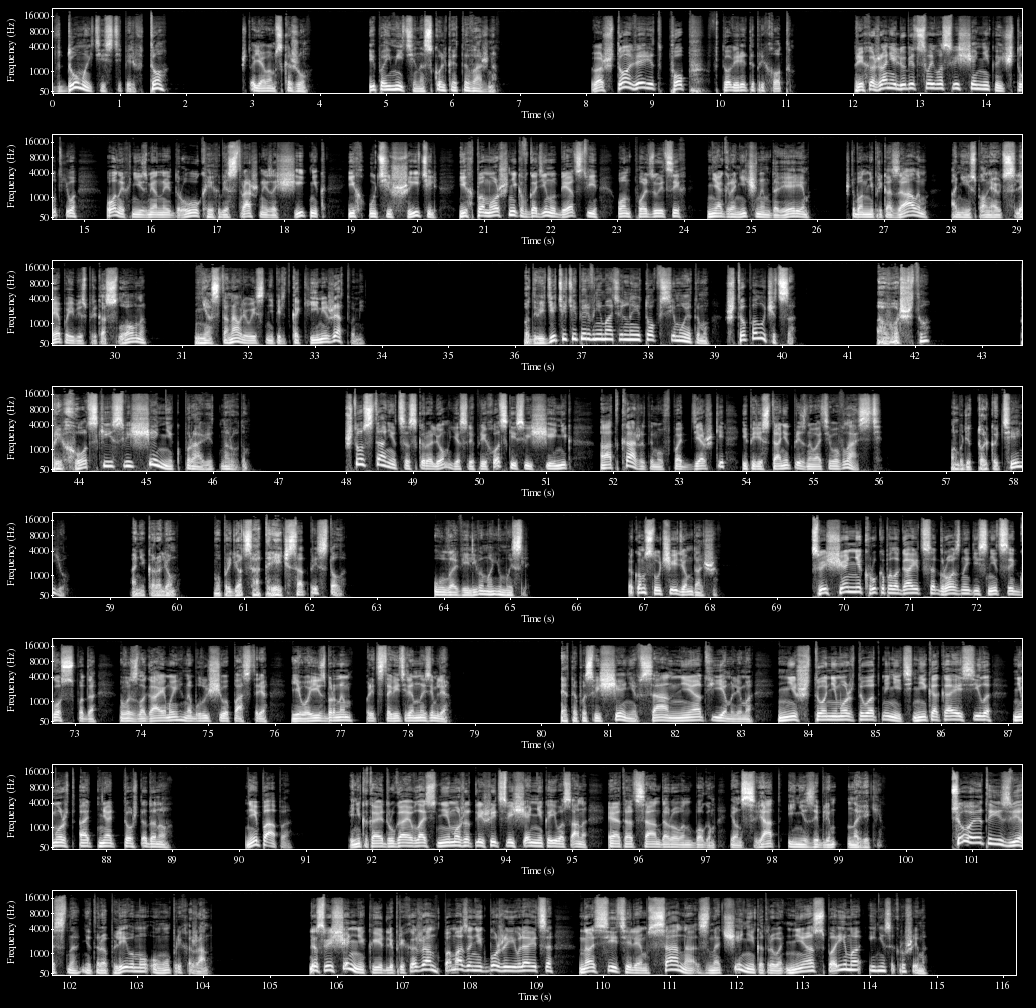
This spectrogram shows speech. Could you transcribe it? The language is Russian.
Вдумайтесь теперь в то, что я вам скажу, и поймите, насколько это важно. Во что верит поп, в то верит и приход. Прихожане любят своего священника и чтут его. Он их неизменный друг, их бесстрашный защитник, их утешитель, их помощник в годину бедствий. Он пользуется их неограниченным доверием. Чтобы он не приказал им, они исполняют слепо и беспрекословно, не останавливаясь ни перед какими жертвами. Подведите теперь внимательный итог всему этому. Что получится? А вот что. Приходский священник правит народом. Что станется с королем, если приходский священник откажет ему в поддержке и перестанет признавать его власть? Он будет только тенью, а не королем. Ему придется отречься от престола. Уловили вы мою мысль? В таком случае идем дальше. Священник рукополагается грозной десницей Господа, возлагаемой на будущего пастыря, его избранным представителем на земле. Это посвящение в сан неотъемлемо, ничто не может его отменить, никакая сила не может отнять то, что дано. Ни папа и никакая другая власть не может лишить священника его сана — этот сан дарован Богом, и он свят и незыблем навеки. Все это известно неторопливому уму прихожан. Для священника и для прихожан помазанник Божий является носителем сана, значение которого неоспоримо и несокрушимо.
